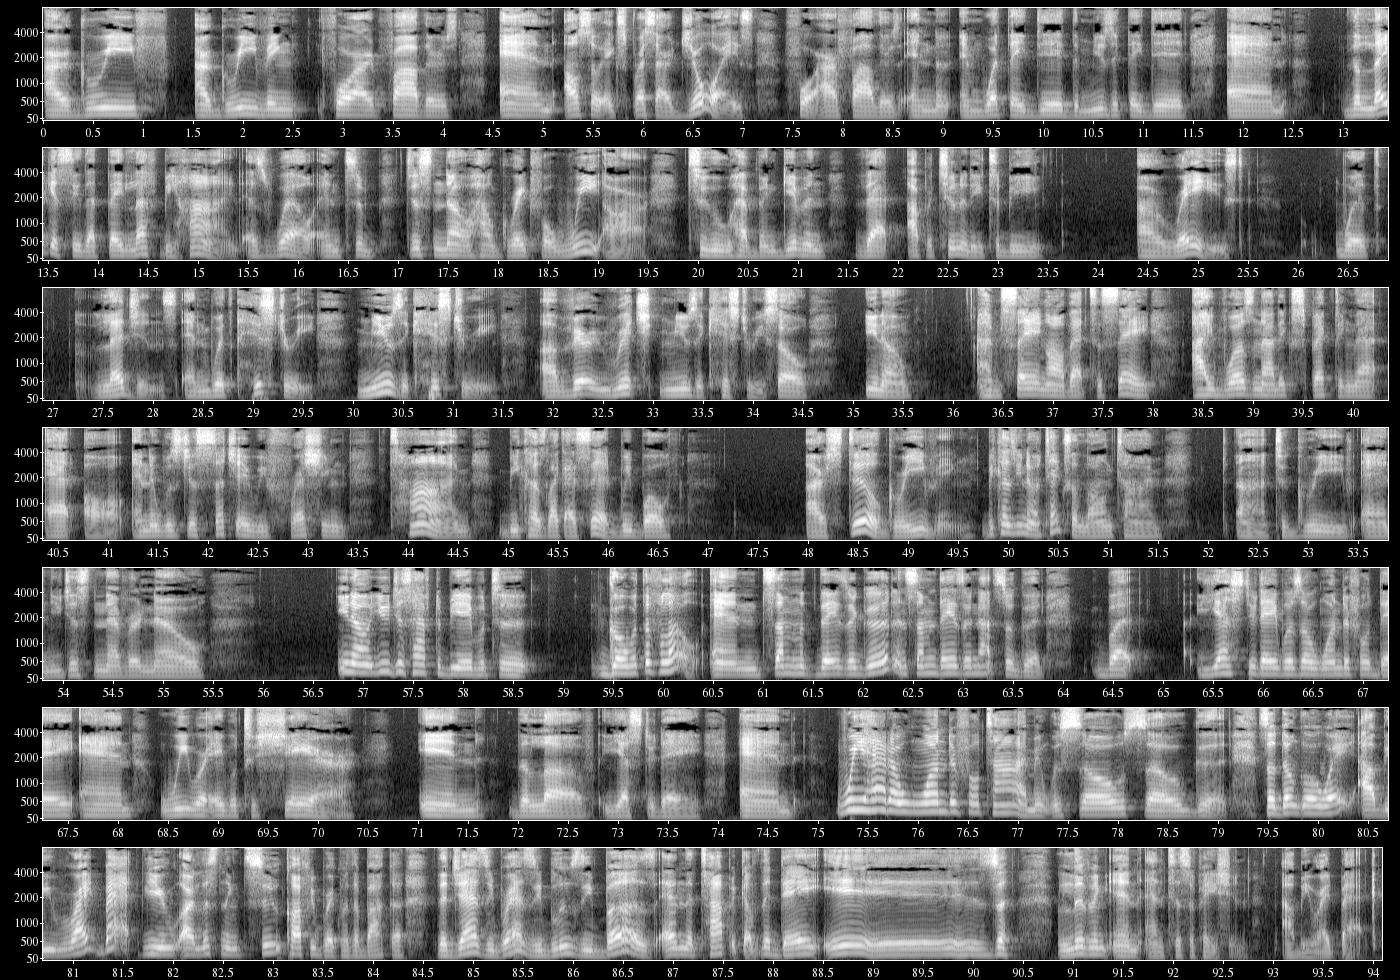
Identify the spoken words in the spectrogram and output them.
our grief, our grieving for our fathers, and also express our joys for our fathers and and what they did, the music they did, and the legacy that they left behind as well, and to just know how grateful we are to have been given that opportunity to be are raised with legends and with history, music history, a very rich music history. So, you know, I'm saying all that to say I was not expecting that at all. And it was just such a refreshing time because, like I said, we both are still grieving because, you know, it takes a long time uh, to grieve, and you just never know. You know, you just have to be able to go with the flow. And some days are good, and some days are not so good. But yesterday was a wonderful day, and we were able to share in the love yesterday. And we had a wonderful time. It was so, so good. So don't go away. I'll be right back. You are listening to Coffee Break with Habaka, the jazzy, brazzy, bluesy buzz. And the topic of the day is living in anticipation. I'll be right back.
